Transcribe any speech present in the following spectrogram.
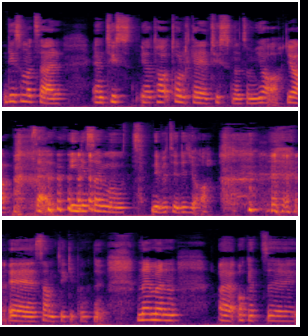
Det är som att så här, en tyst, jag tolkar er tystnad som ja. Ja. Så här, ingen sa emot, det betyder ja. eh, samtycke, punkt nu. Nej men, eh, och att eh,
